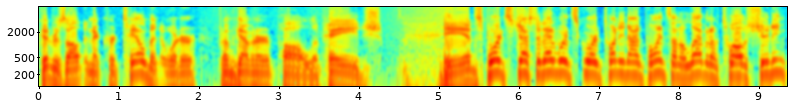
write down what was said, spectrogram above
could result in a curtailment order from Governor Paul LePage. In sports, Justin Edwards scored 29 points on 11 of 12 shooting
